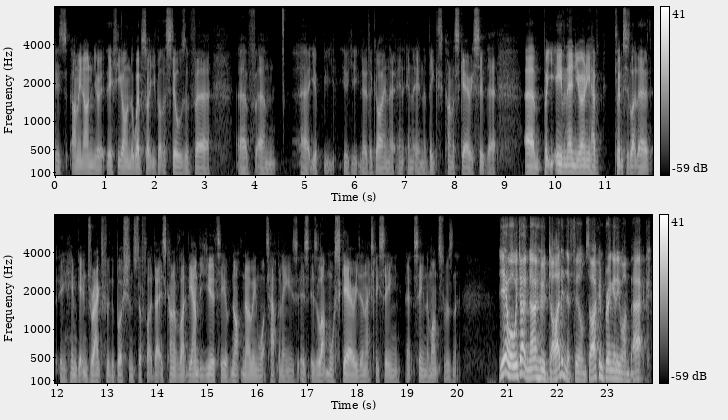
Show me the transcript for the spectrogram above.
is, I mean, on your if you go on the website, you've got the stills of uh, of um, uh, you, you, know the guy in the in, in, the big kind of scary suit there. Um, but you, even then, you only have glimpses like the him getting dragged through the bush and stuff like that. It's kind of like the ambiguity of not knowing what's happening is, is, is a lot more scary than actually seeing uh, seeing the monster, isn't it? Yeah, well, we don't know who died in the film, so I can bring anyone back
